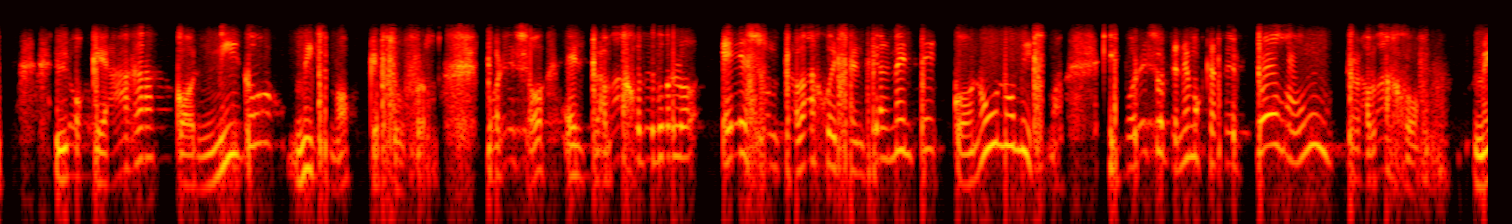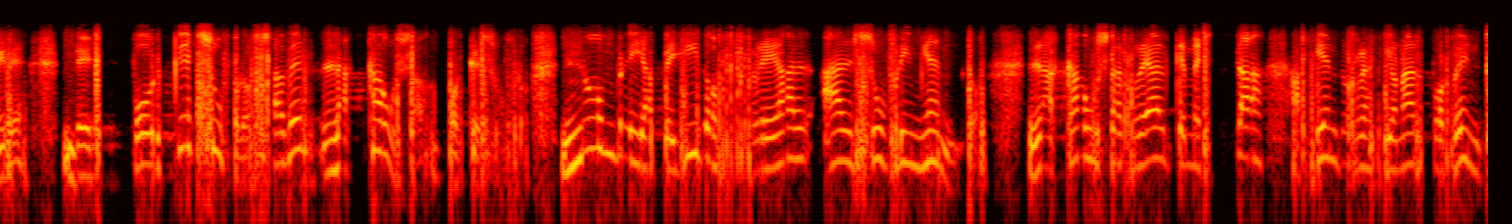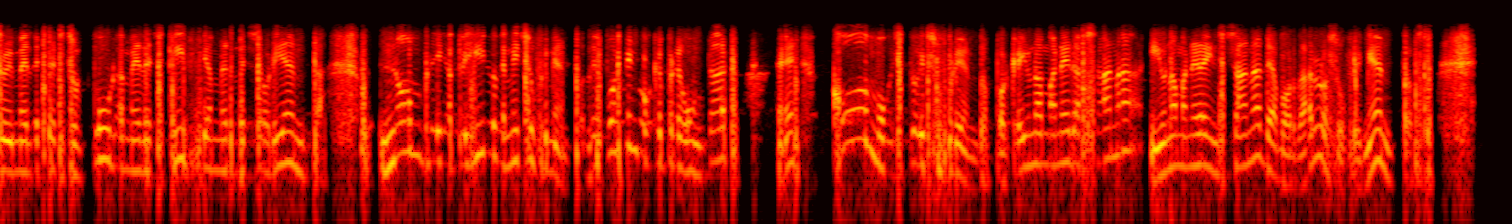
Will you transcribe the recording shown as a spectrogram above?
lo que haga conmigo mismo que sufro. Por eso el trabajo de duelo es un trabajo esencialmente con uno mismo. Y por eso tenemos que hacer todo un trabajo, mire, de ¿Por qué sufro? Saber la causa por qué sufro. Nombre y apellido real al sufrimiento. La causa real que me está haciendo reaccionar por dentro y me desestructura, me desquicia, me desorienta. Nombre y apellido de mi sufrimiento. Después tengo que preguntar ¿eh? cómo estoy sufriendo, porque hay una manera sana y una manera insana de abordar los sufrimientos.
